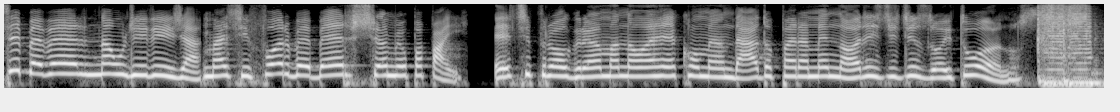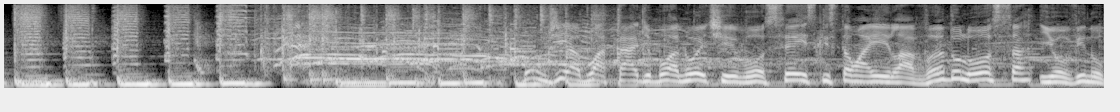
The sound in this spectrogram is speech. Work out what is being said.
Se beber, não dirija, mas se for beber, chame o papai. Este programa não é recomendado para menores de 18 anos. Bom dia, boa tarde, boa noite, vocês que estão aí lavando louça e ouvindo o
